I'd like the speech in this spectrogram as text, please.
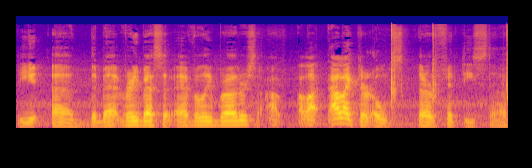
the uh, the be very best of Everly Brothers. I, I like I like their old their 50s stuff.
